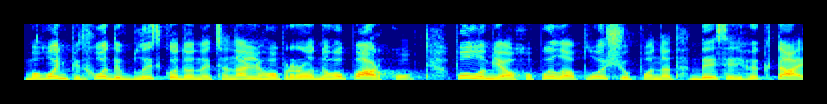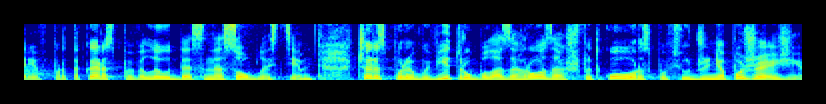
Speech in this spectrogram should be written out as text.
Вогонь підходив близько до національного природного парку. Полум'я охопило площу понад 10 гектарів. Про таке розповіли у ДСНС області. Через пориви вітру була загроза швидкого розповсюдження пожежі.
